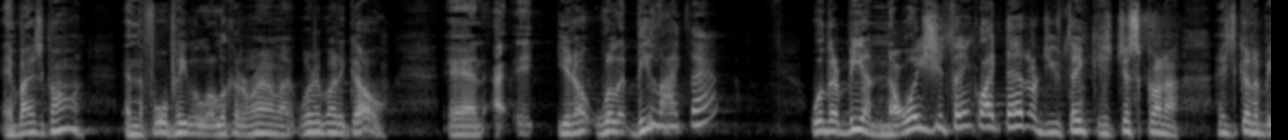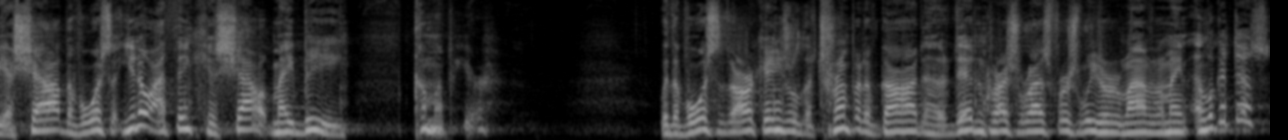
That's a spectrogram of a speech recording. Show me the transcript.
everybody's gone. And the four people are looking around like, Where'd everybody go? And, it, you know, will it be like that? Will there be a noise, you think, like that? Or do you think he's just gonna, he's gonna be a shout, the voice? You know, I think his shout may be, come up here. With the voice of the archangel, the trumpet of God, and the dead in Christ will rise first, we are reminded of remain. And look at this.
